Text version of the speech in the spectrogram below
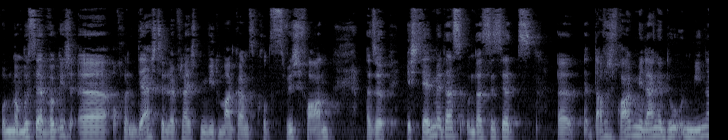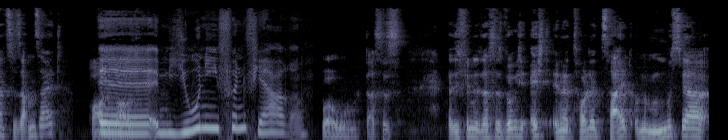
Und man muss ja wirklich äh, auch an der Stelle vielleicht wieder mal ganz kurz zwischenfahren. Also ich stelle mir das, und das ist jetzt, äh, darf ich fragen, wie lange du und Mina zusammen seid? Äh, Im Juni fünf Jahre. Wow, das ist, also ich finde, das ist wirklich echt eine tolle Zeit und man muss ja,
